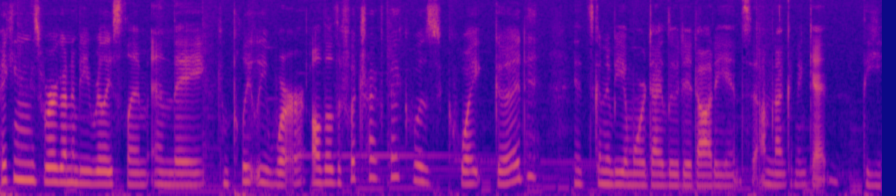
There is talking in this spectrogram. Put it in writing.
pickings were going to be really slim, and they completely were. Although the foot traffic was quite good, it's going to be a more diluted audience. I'm not going to get the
